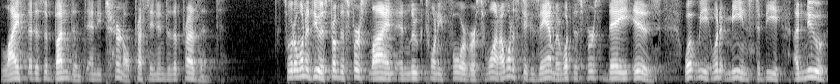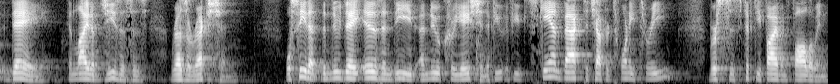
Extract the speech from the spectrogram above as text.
life that is abundant and eternal, pressing into the present. So, what I want to do is from this first line in Luke 24, verse 1, I want us to examine what this first day is, what, we, what it means to be a new day in light of Jesus' resurrection. We'll see that the new day is indeed a new creation. If you, if you scan back to chapter 23, verses 55 and following.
